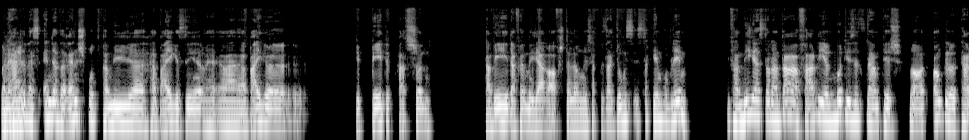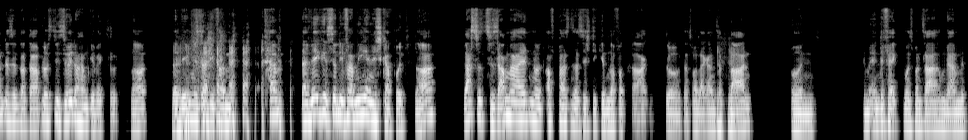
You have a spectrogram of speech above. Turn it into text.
Man mhm. hatte das Ende der Rennsportfamilie herbeigesehen, herbeigebetet, fast schon. KW, der familiäre Aufstellung. Ich habe gesagt, Jungs, ist doch kein Problem. Die Familie ist doch dann da. Vati und Mutti sitzen am Tisch. Na, Onkel und Tante sind noch da. Bloß die Söhne haben gewechselt. Na, deswegen ist ja die Familie, deswegen ist ja die Familie nicht kaputt. Na, lasst uns zusammenhalten und aufpassen, dass sich die Kinder vertragen. So, das war der ganze mhm. Plan. Und im Endeffekt muss man sagen, wir haben mit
